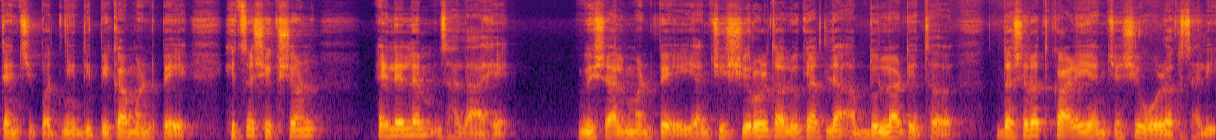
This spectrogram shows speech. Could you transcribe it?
त्यांची पत्नी दीपिका मंडपे हिचं शिक्षण एल एल एम झालं आहे. विशाल मंडपे यांची शिरोळ तालुक्यातल्या अब्दुल्लाट इथं दशरथ काळे यांच्याशी ओळख झाली.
